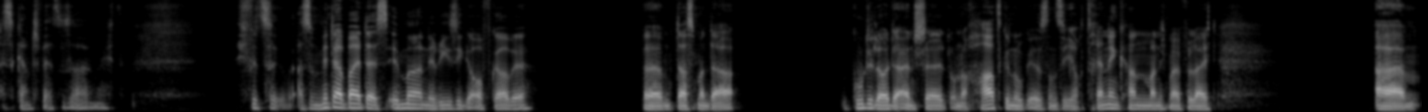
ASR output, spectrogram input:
das ist ganz schwer zu sagen, echt. Ich würde sagen, also Mitarbeiter ist immer eine riesige Aufgabe, ähm, dass man da gute Leute einstellt und auch hart genug ist und sich auch trennen kann, manchmal vielleicht. Ähm,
